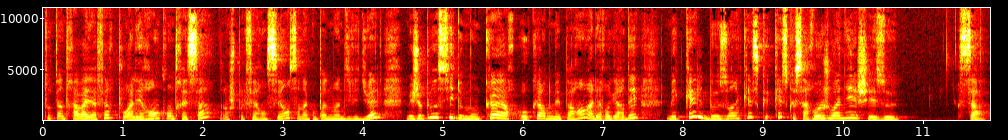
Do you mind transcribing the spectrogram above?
tout un travail à faire pour aller rencontrer ça. Alors je peux le faire en séance, en accompagnement individuel, mais je peux aussi de mon cœur au cœur de mes parents aller regarder, mais quel besoin, qu'est-ce que, qu'est-ce que ça rejoignait chez eux? Ça.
